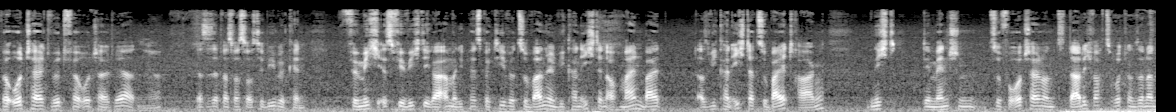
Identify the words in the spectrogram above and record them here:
verurteilt wird verurteilt werden. Ja? Das ist etwas, was wir aus der Bibel kennen. Für mich ist viel wichtiger, einmal die Perspektive zu wandeln. Wie kann ich denn auch meinen Beit also wie kann ich dazu beitragen, nicht den Menschen zu verurteilen und dadurch wach zu rütteln, sondern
